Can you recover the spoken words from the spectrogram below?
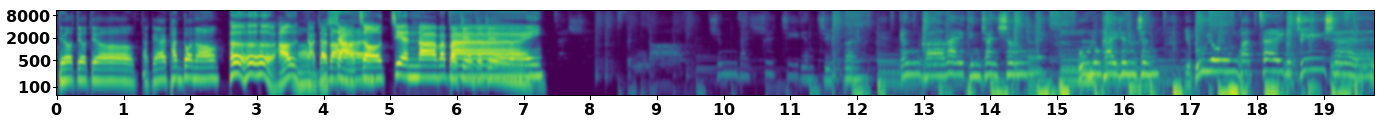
对对对，大家爱判断哦。呵呵呵，好，好大家下周见啦，拜拜。再见再见。现在是几点几分？赶快来听蝉声，不用太认真。也不用花太多精神，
